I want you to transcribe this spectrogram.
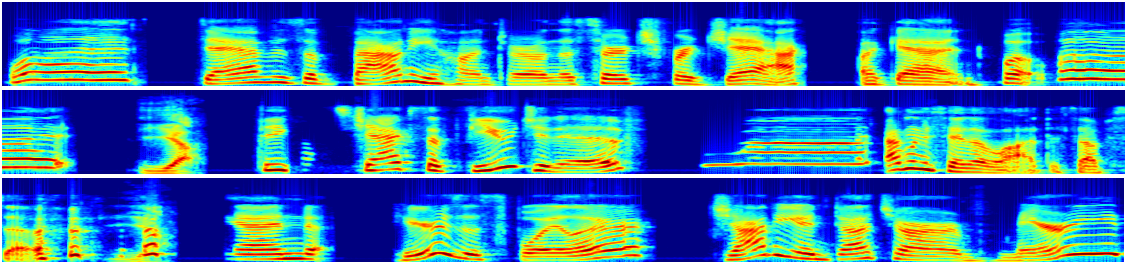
What? Dav is a bounty hunter on the search for Jack. Again. What? What? Yeah. Because Jack's a fugitive? What? I'm going to say that a lot this episode. Yeah. And here's a spoiler Johnny and Dutch are married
